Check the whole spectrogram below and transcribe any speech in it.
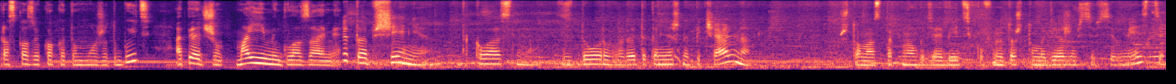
рассказываю, как это может быть. Опять же, моими глазами. Это общение, это классно, здорово. Это, конечно, печально, что у нас так много диабетиков, но то, что мы держимся все вместе.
